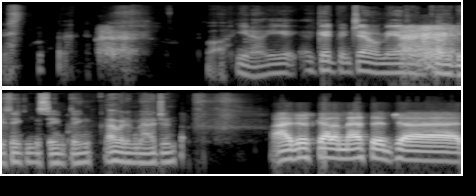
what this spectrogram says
Well, you know, you, a good general manager would probably be thinking the same thing. I would imagine. I just got a message. Uh,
